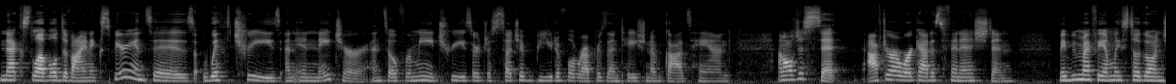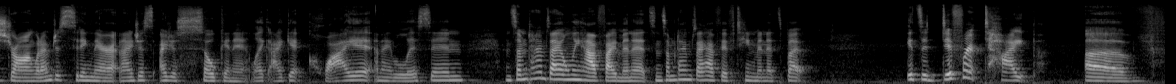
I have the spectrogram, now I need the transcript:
next level divine experiences with trees and in nature. And so for me, trees are just such a beautiful representation of God's hand. And I'll just sit after our workout is finished and maybe my family's still going strong but i'm just sitting there and i just i just soak in it like i get quiet and i listen and sometimes i only have five minutes and sometimes i have 15 minutes but it's a different type of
